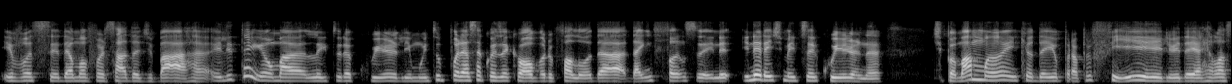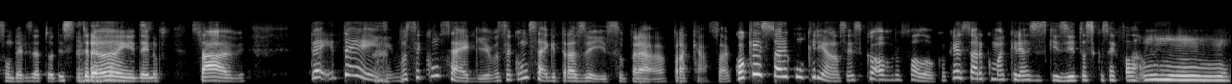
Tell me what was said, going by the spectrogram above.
e você der uma forçada de barra, ele tem uma leitura queer ali, muito por essa coisa que o Álvaro falou da, da infância, inerentemente ser queer, né? Tipo, é uma mãe que odeia o próprio filho, e daí a relação deles é toda estranha, e daí não, sabe? Tem, tem, você consegue, você consegue trazer isso pra, pra cá, sabe? Qualquer história com criança, é isso que o Álvaro falou, qualquer história com uma criança esquisita, você consegue falar, hum,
